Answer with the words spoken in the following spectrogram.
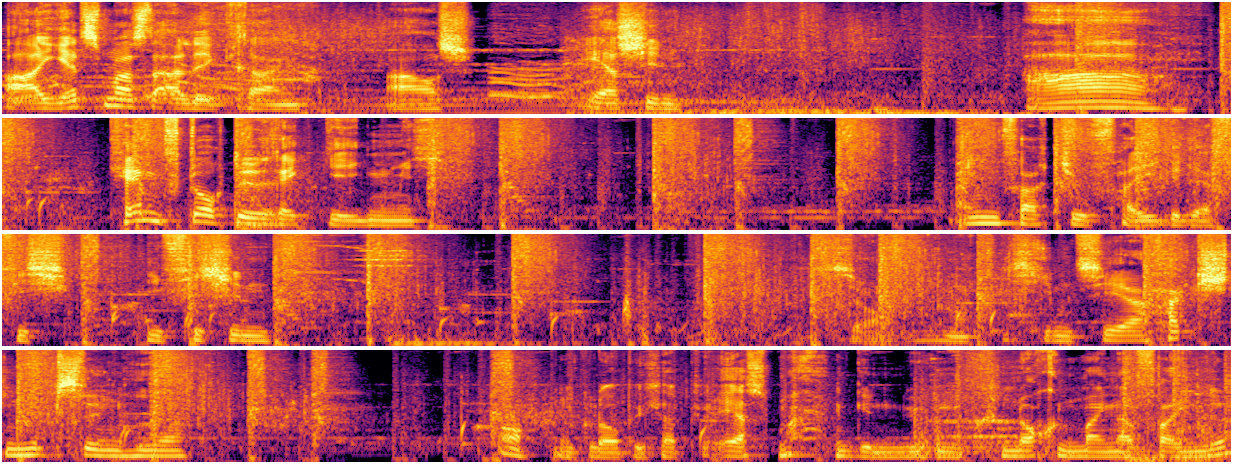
Ah, jetzt machst du alle krank. Arsch. Erschien. Ah, Kämpf doch direkt gegen mich. Einfach zu feige, der Fisch. Die Fischin. So, ein bisschen sehr Hackschnipseln hier. Oh, ich glaube, ich habe erstmal genügend Knochen meiner Feinde.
